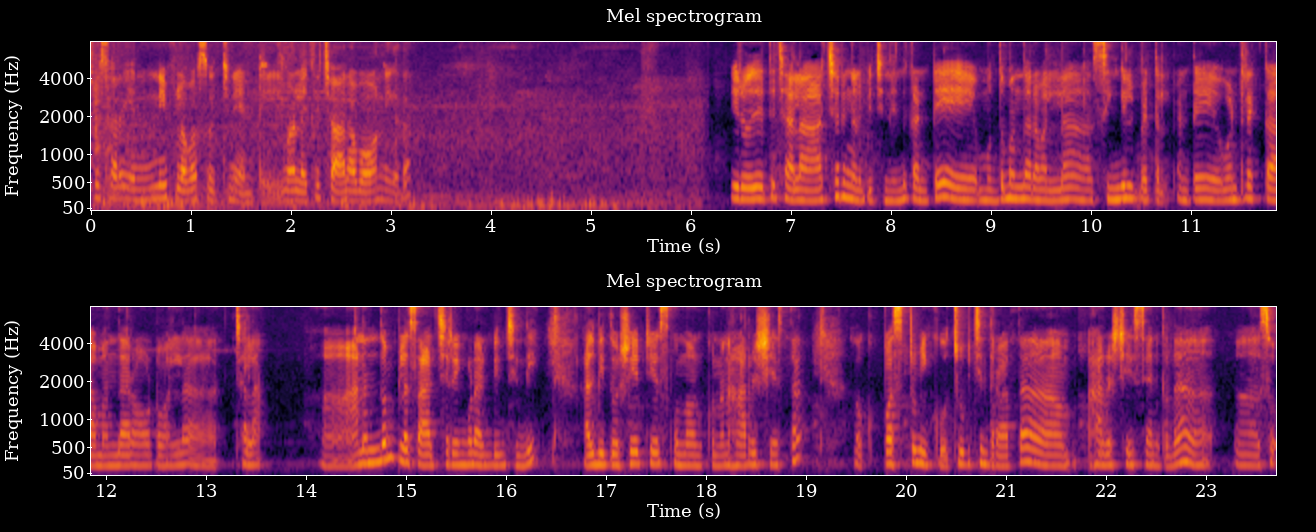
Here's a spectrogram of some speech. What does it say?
చూసారా ఎన్ని ఫ్లవర్స్ వచ్చినాయి అంటే ఇవాళ అయితే చాలా బాగున్నాయి కదా. ఈరోజు అయితే చాలా ఆశ్చర్యంగా అనిపించింది ఎందుకంటే ముద్ద మందారం వల్ల సింగిల్ పెటల్ అంటే ఒంటరెక్క మందారం అవటం వల్ల చాలా ఆనందం ప్లస్ ఆశ్చర్యం కూడా అనిపించింది. అది మీతో షేర్ చేసుకుందాం అనుకున్నాను. హార్వెస్ట్ చేస్తా. ఫస్ట్ మీకు చూపించిన తర్వాత హార్వెస్ట్ చేశాను కదా. సో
